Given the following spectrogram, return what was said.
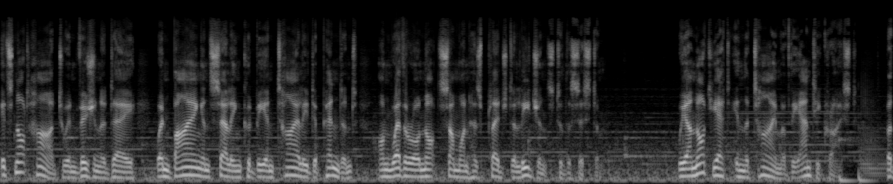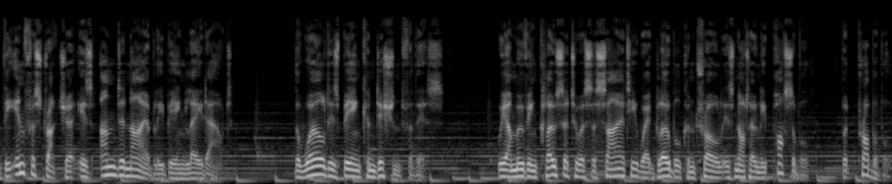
It's not hard to envision a day when buying and selling could be entirely dependent on whether or not someone has pledged allegiance to the system. We are not yet in the time of the Antichrist, but the infrastructure is undeniably being laid out. The world is being conditioned for this. We are moving closer to a society where global control is not only possible, but probable.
